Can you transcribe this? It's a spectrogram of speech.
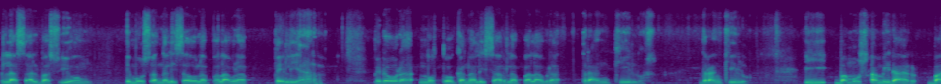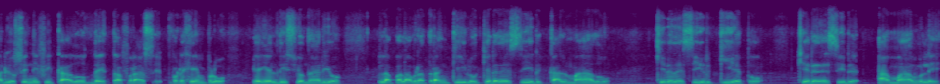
la salvación. Hemos analizado la palabra pelear. Pero ahora nos toca analizar la palabra tranquilos, tranquilo. Y vamos a mirar varios significados de esta frase. Por ejemplo, en el diccionario, la palabra tranquilo quiere decir calmado, quiere decir quieto, quiere decir amable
